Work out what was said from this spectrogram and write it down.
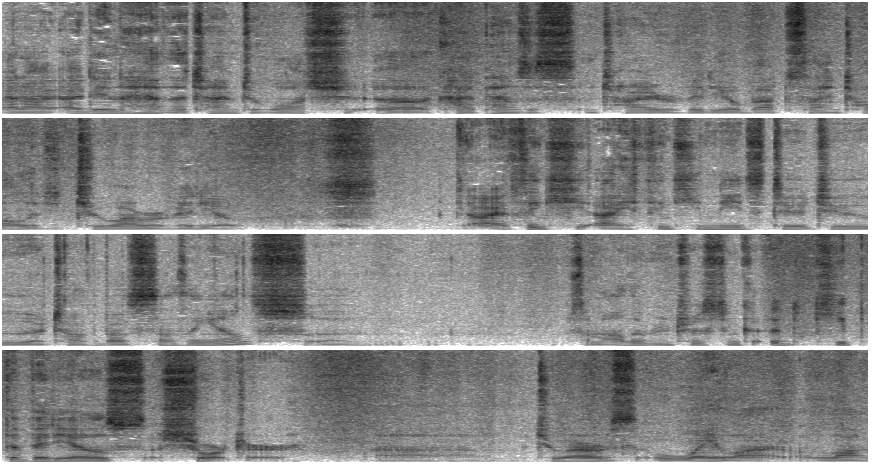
and I, I, didn't have the time to watch uh, Kyle Pounds' entire video about Scientology, two-hour video. I think he, I think he needs to to talk about something else, uh, some other interesting. Uh, keep the videos shorter. Uh, two hours way long.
